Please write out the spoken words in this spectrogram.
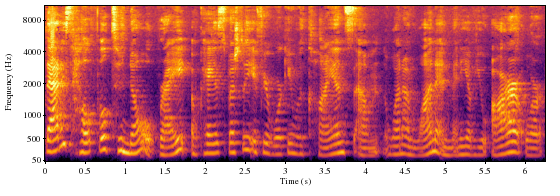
that is helpful to know, right? Okay, especially if you're working with clients one on one, and many of you are, or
